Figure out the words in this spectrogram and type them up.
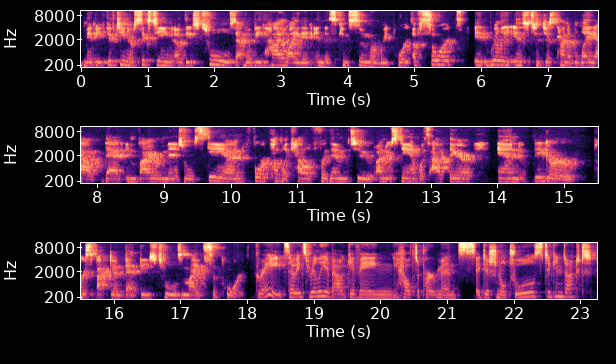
maybe 15 or 16 of these tools that will be highlighted in this consumer report of sorts. It really is to just kind of lay out that environmental scan for public health for them to understand what's out there and bigger perspective that these tools might support. Great. So it's really about giving health departments additional tools to conduct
